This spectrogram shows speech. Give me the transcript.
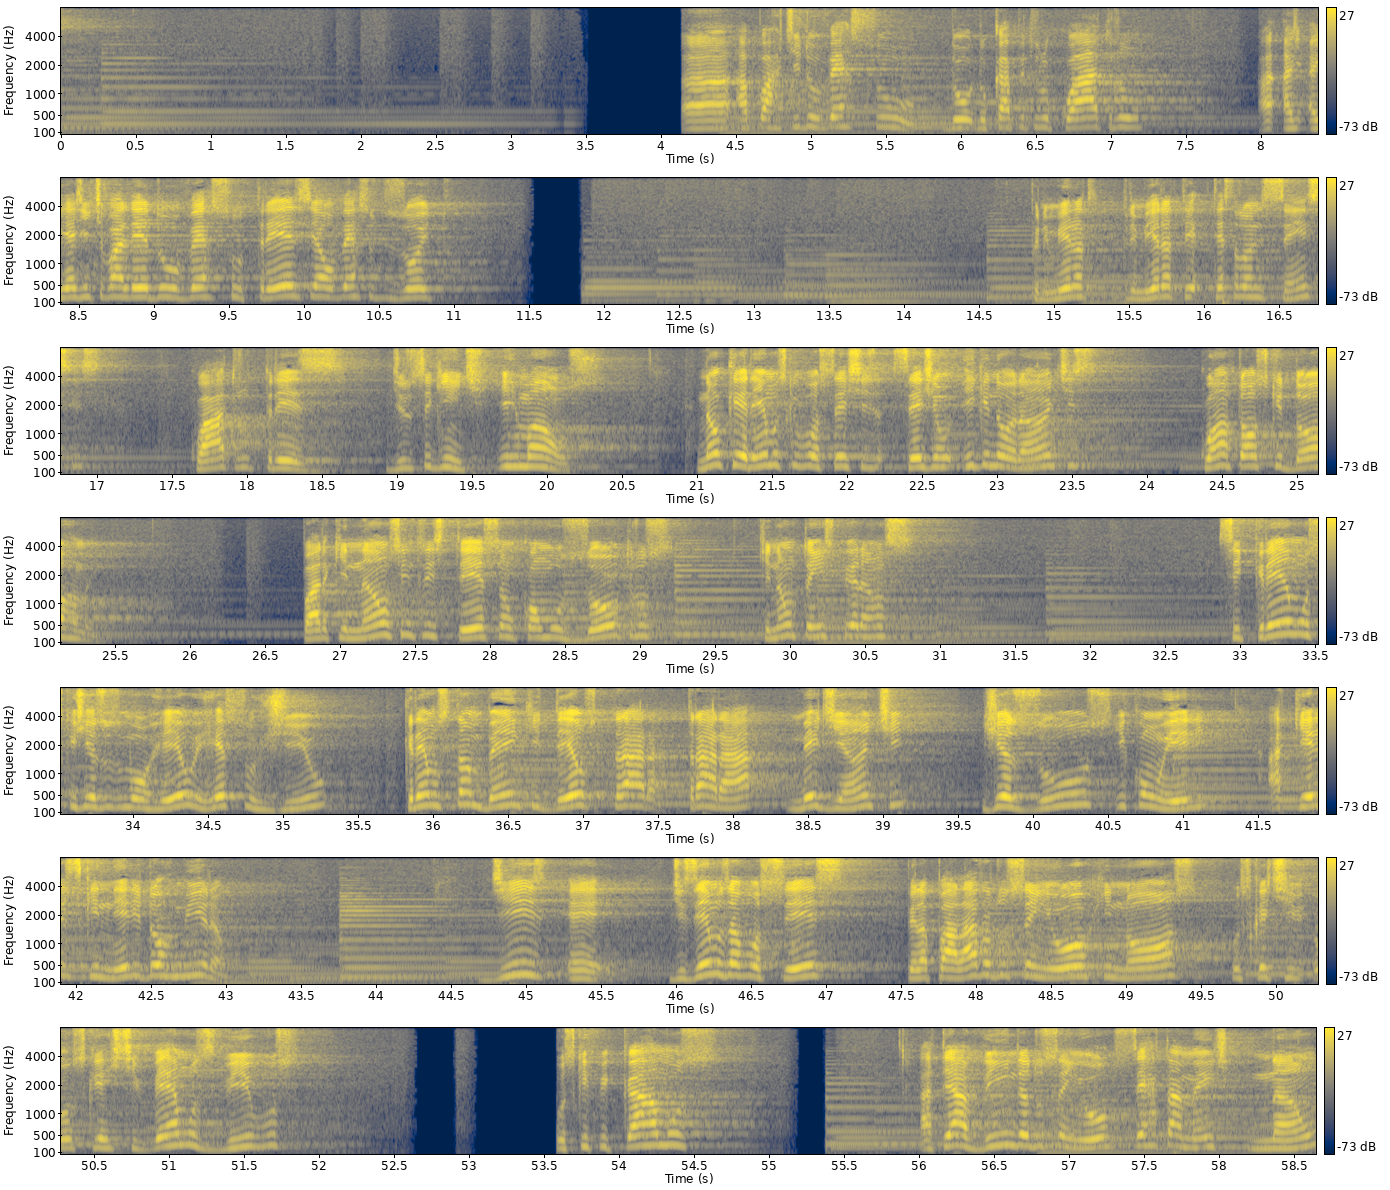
a partir do verso do, do capítulo 4. Aí a gente vai ler do verso 13 ao verso 18. Primeira, primeira Tessalonicenses 4, 13. Diz o seguinte: Irmãos, não queremos que vocês sejam ignorantes quanto aos que dormem, para que não se entristeçam como os outros que não têm esperança. Se cremos que Jesus morreu e ressurgiu, cremos também que Deus trará, trará mediante Jesus e com ele aqueles que nele dormiram. Diz, é, dizemos a vocês, pela palavra do Senhor, que nós, os que, os que estivermos vivos, os que ficarmos até a vinda do Senhor, certamente não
